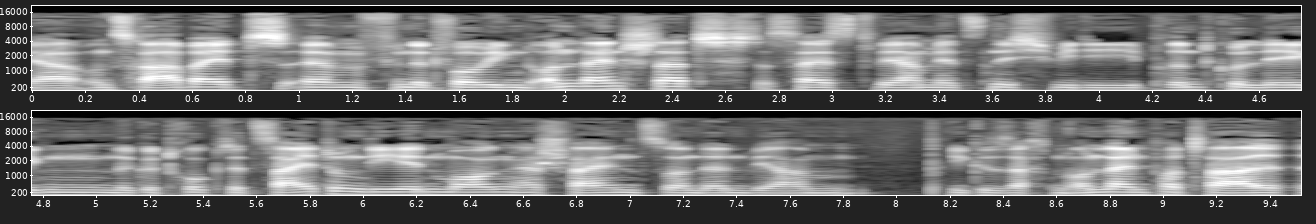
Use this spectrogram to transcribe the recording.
Ja, unsere Arbeit ähm, findet vorwiegend online statt. Das heißt, wir haben jetzt nicht wie die Printkollegen eine gedruckte Zeitung, die jeden Morgen erscheint, sondern wir haben, wie gesagt, ein Online-Portal,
